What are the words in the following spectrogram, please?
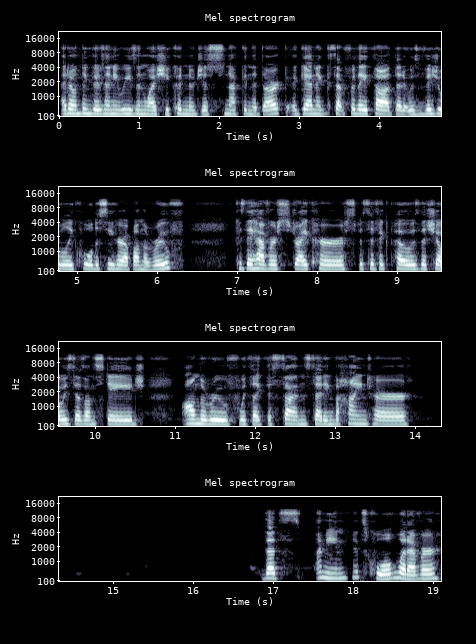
I don't think there's any reason why she couldn't have just snuck in the dark. Again, except for they thought that it was visually cool to see her up on the roof. Because they have her strike her specific pose that she always does on stage on the roof with like the sun setting behind her. That's, I mean, it's cool, whatever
